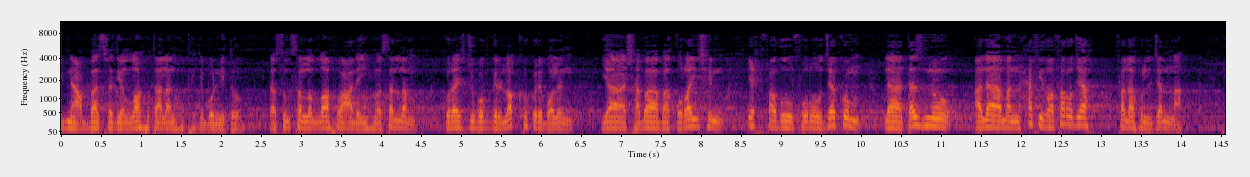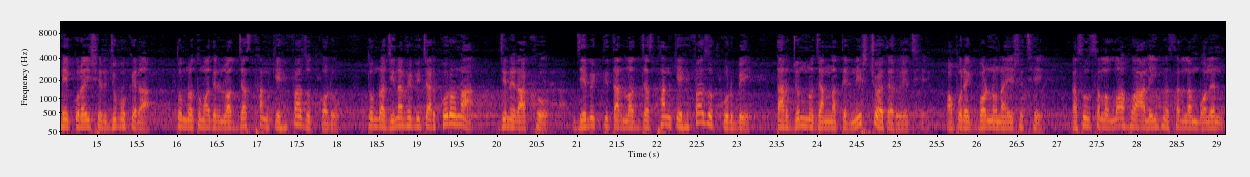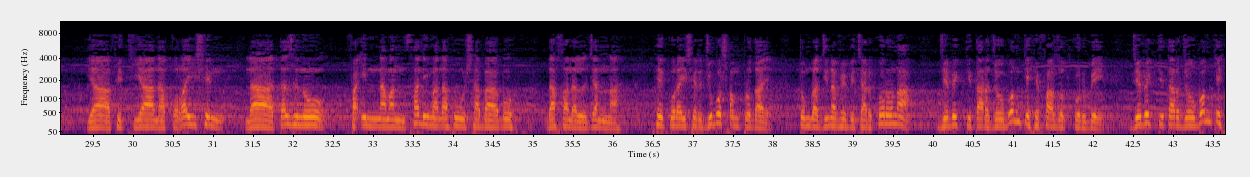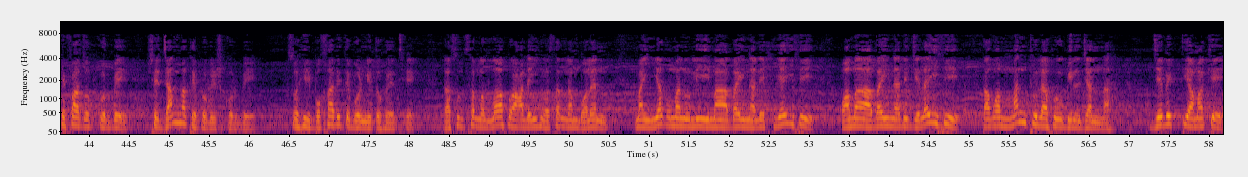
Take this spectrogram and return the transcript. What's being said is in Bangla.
ইবনে আব্বাস রাজি আল্লাহ তালানহু থেকে বর্ণিত। রাসুল সাল্লাহ আলহি ওয়াসাল্লাম কুরাইশ যুবকদের লক্ষ্য করে বলেন, ইয়া শাবাবা কুরাইশিন ইহফাদু ফুরুজাকুম, লা তাজনু আলা মান হাফিযা ফারজাহ ফালাহুল জান্নাহ। হে কুরাইশের যুবকেরা, তোমরা তোমাদের লজ্জাস্থানকে হেফাজত করো। তোমরা জিনাভে বিচার করো না, জেনে রাখো, যে ব্যক্তি তার লজ্জাস্থানকে হেফাজত করবে, তার জন্য জান্নাতের নিশ্চয়তা রয়েছে। অপর এক বর্ণনা এসেছে, রাসুল সাল্লাহ আলহিহাসাল্লাম বলেন ইয়া লা সালিম শাবাবুহ, দাখালাল জান্নাহ। হে কোরাইশের যুব সম্প্রদায়, তোমরা জিনাভে বিচার করো না। যে ব্যক্তি তার যৌবনকে হেফাজত করবে, যে ব্যক্তি তার যৌবনকে হেফাজত করবে, সে জান্নাতে প্রবেশ করবে। সহি বুখারিতে বর্ণিত হয়েছে, রাসুল সাল্লাহ আলহি ওয়াসাল্লাম বলেন মাইয়াদমানু লি মা বাইনা লিহিয়াইহি ওয়া মা বাইনা রিজলাইহি তাওয়াম্মানতু লাহু বিল যে ব্যক্তি আমাকে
